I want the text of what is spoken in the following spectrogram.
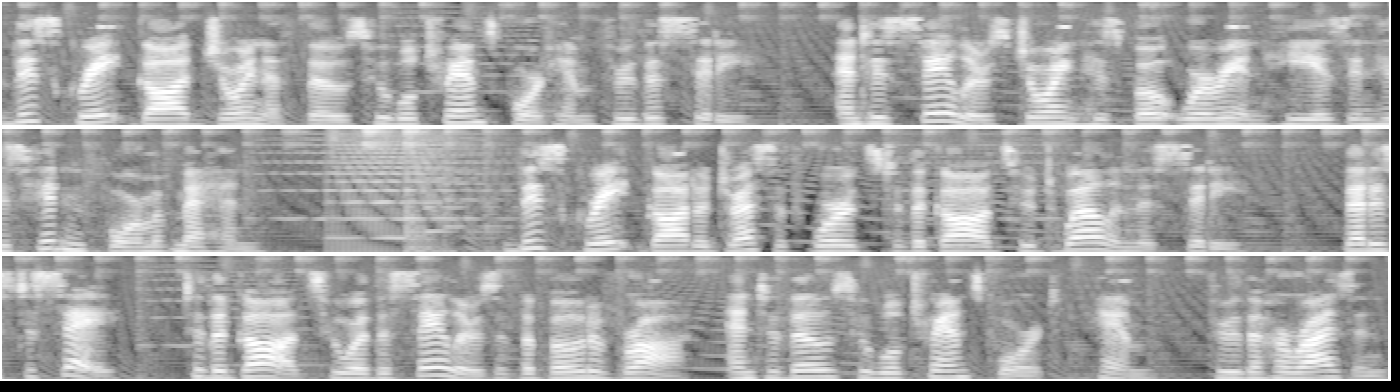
This great God joineth those who will transport him through this city, and his sailors join his boat wherein he is in his hidden form of Mehen. This great God addresseth words to the gods who dwell in this city, that is to say, to the gods who are the sailors of the boat of Ra, and to those who will transport him through the horizon,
